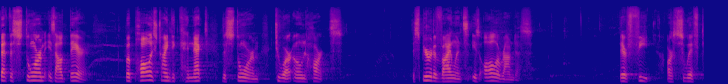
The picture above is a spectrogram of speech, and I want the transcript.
that the storm is out there. But Paul is trying to connect the storm to our own hearts. The spirit of violence is all around us. Their feet are swift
